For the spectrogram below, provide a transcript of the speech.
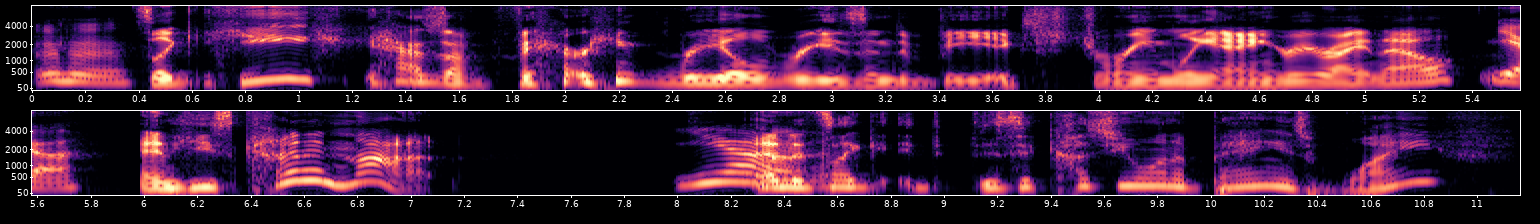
hmm it's like he has a very real reason to be extremely angry right now, Yeah. and he's kind of not. Yeah. And it's like, is it because you want to bang his wife?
